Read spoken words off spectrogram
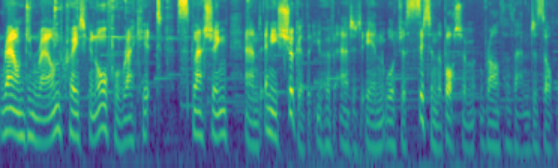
round and round, creating an awful racket, splashing, and any sugar that you have added in will just sit in the bottom rather than dissolving.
